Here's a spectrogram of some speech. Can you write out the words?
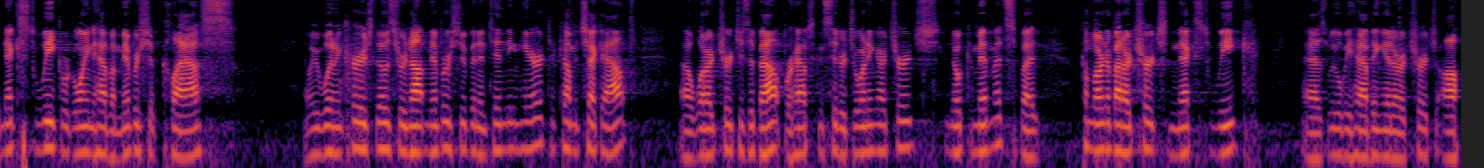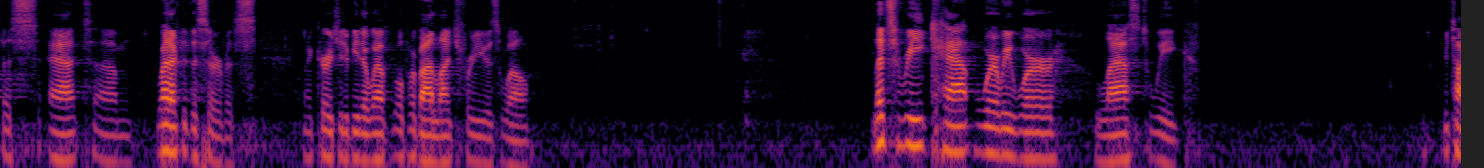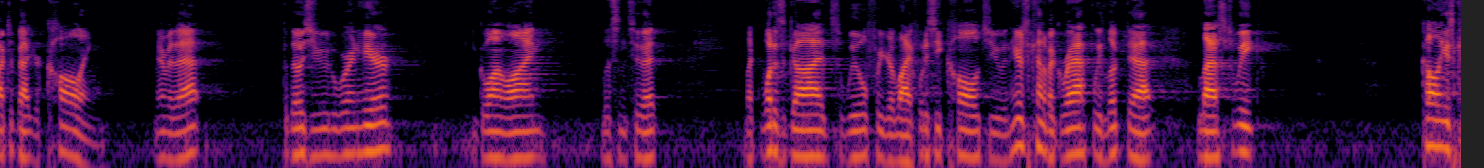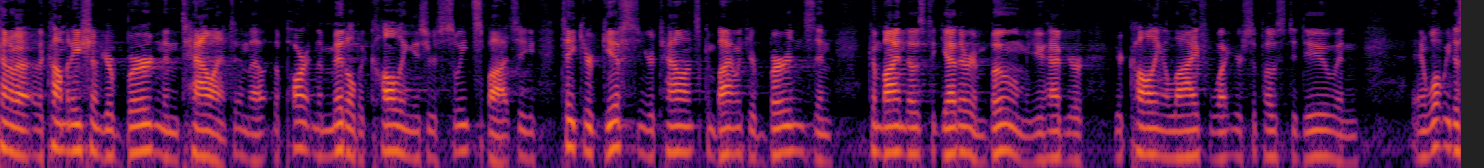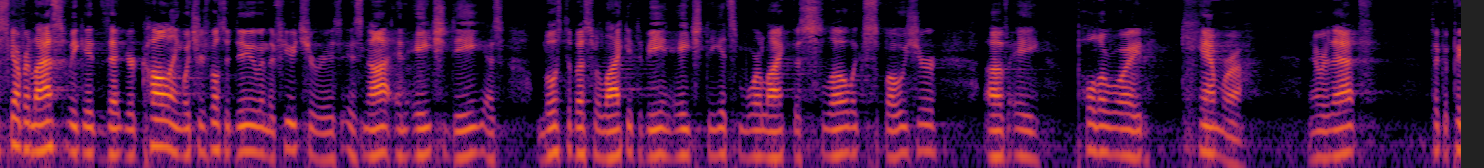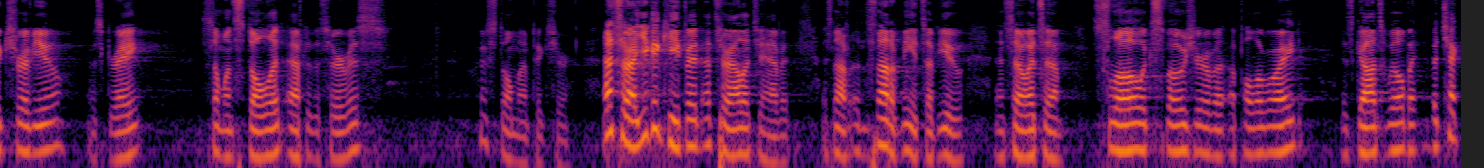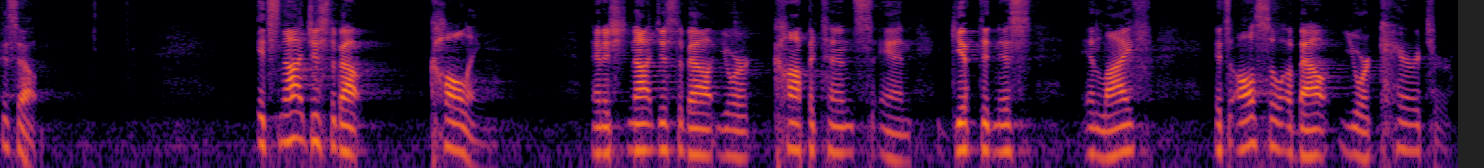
Next week, we're going to have a membership class. And we would encourage those who are not members who've been attending here to come and check out uh, what our church is about. Perhaps consider joining our church. No commitments, but come learn about our church next week as we will be having it at our church office at um, right after the service. I encourage you to be there. We'll provide lunch for you as well. Let's recap where we were last week. We talked about your calling. Remember that? For those of you who weren't here, you go online, listen to it. Like, what is God's will for your life? What has He called you? And here's kind of a graph we looked at last week. Calling is kind of a, a combination of your burden and talent. And the, the part in the middle, the calling, is your sweet spot. So you take your gifts and your talents, combine with your burdens, and combine those together, and boom, you have your, your calling in life, what you're supposed to do. And, and what we discovered last week is that your calling, what you're supposed to do in the future, is, is not an HD, as most of us would like it to be in HD. It's more like the slow exposure of a Polaroid camera. Remember that? Took a picture of you. It was great. Someone stole it after the service. Who stole my picture? That's all right. You can keep it. That's all right. I'll let you have it. It's not, it's not of me, it's of you. And so it's a slow exposure of a, a Polaroid is God's will. But, but check this out it's not just about calling, and it's not just about your competence and giftedness in life, it's also about your character.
